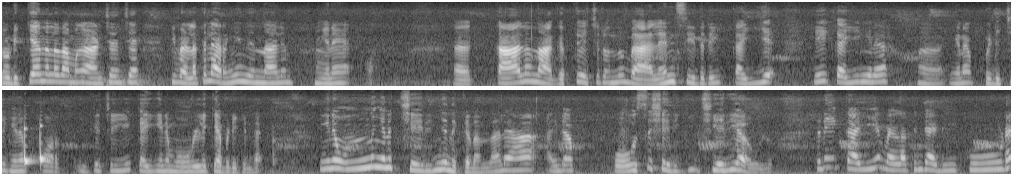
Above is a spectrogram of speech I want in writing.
തുടിക്കുക എന്നുള്ളത് നമ്മൾ കാണിച്ചതെന്ന് വെച്ചാൽ ഈ വെള്ളത്തിൽ ഇറങ്ങി നിന്നാലും ഇങ്ങനെ കാലൊന്ന് അകത്ത് വെച്ചിട്ടൊന്ന് ബാലൻസ് ചെയ്തിട്ട് ഈ കൈ ഈ കൈ ഇങ്ങനെ ഇങ്ങനെ പിടിച്ച് ഇങ്ങനെ പുറത്ത് ഈ കൈ ഇങ്ങനെ മുകളിലേക്കാണ് പിടിക്കണ്ടേ. ഇങ്ങനെ ഒന്നിങ്ങനെ ചെരിഞ്ഞ് നിൽക്കണം എന്നാലേ ആ അതിന്റെ ആ പോസ് ശരിക്കും ശരിയാവുള്ളൂ. എന്നിട്ട് ഈ കൈ വെള്ളത്തിന്റെ അടിയിൽ കൂടെ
